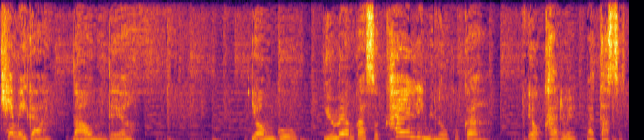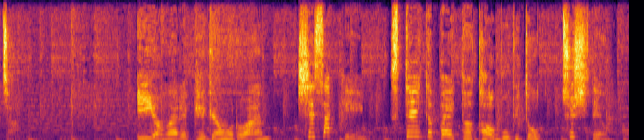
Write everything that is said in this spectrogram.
캐미가 나오는데요. 영국 유명 가수 카일리 미노구가 역할을 맡았었죠. 이 영화를 배경으로 한 실사 게임 스트리트 파이터 더 무비도 출시되었고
